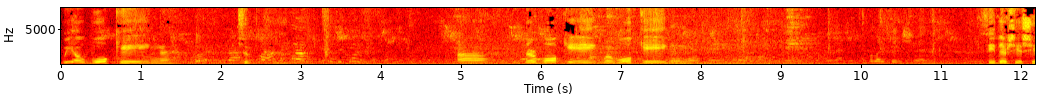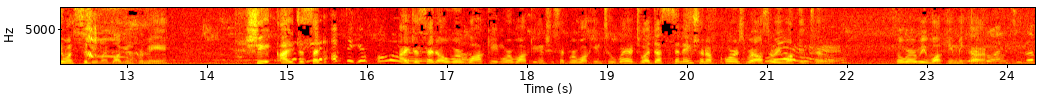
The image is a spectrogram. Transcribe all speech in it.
We are walking to. Uh, they're walking. We're walking. Civilization. See, there she is. She wants to do my vlogging for me. She, I just said, Update your phone. I just said, oh, we're walking, we're walking, and she said, we're walking to where? To a destination, of course. Where else are we walking to? So where are we walking, Mika? We're going to the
